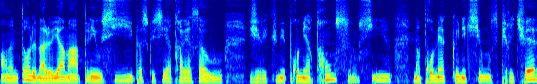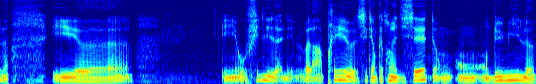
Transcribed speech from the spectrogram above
En même temps, le Maloya m'a appelé aussi parce que c'est à travers ça où j'ai vécu mes premières trans aussi, ma première connexion spirituelle. Et, et au fil des années- voilà, après, c'était en 97, en, en- en 2000,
